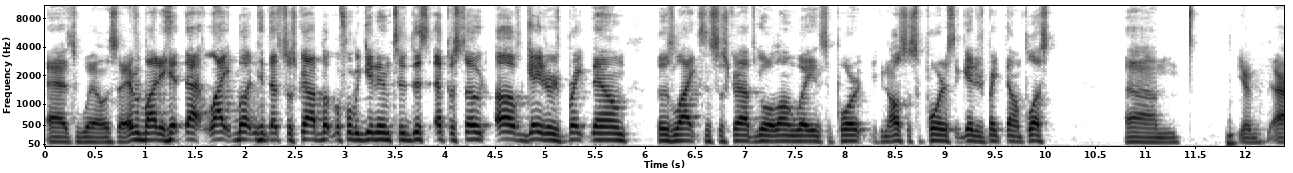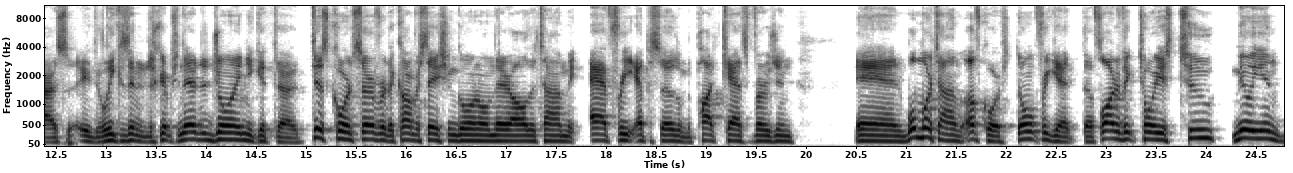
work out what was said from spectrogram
as well. So everybody hit that like button, hit that subscribe button before we get into this episode of Gators Breakdown those likes and subscribes go a long way in support. You can also support us at Gators Breakdown Plus. Um, you know, uh, so the link is in the description there to join. You get the Discord server, the conversation going on there all the time, ad free episodes on the podcast version. And one more time, of course, don't forget the Florida Victorious $2 million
